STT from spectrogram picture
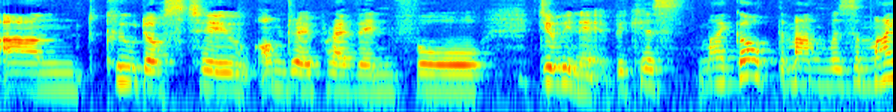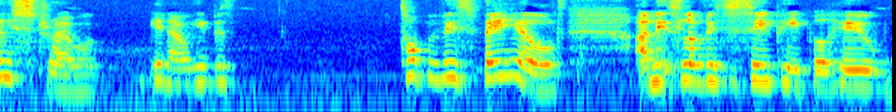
And kudos to Andre Previn for doing it because my god the man was a maestro. You know he was top of his field. And it's lovely to see people who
